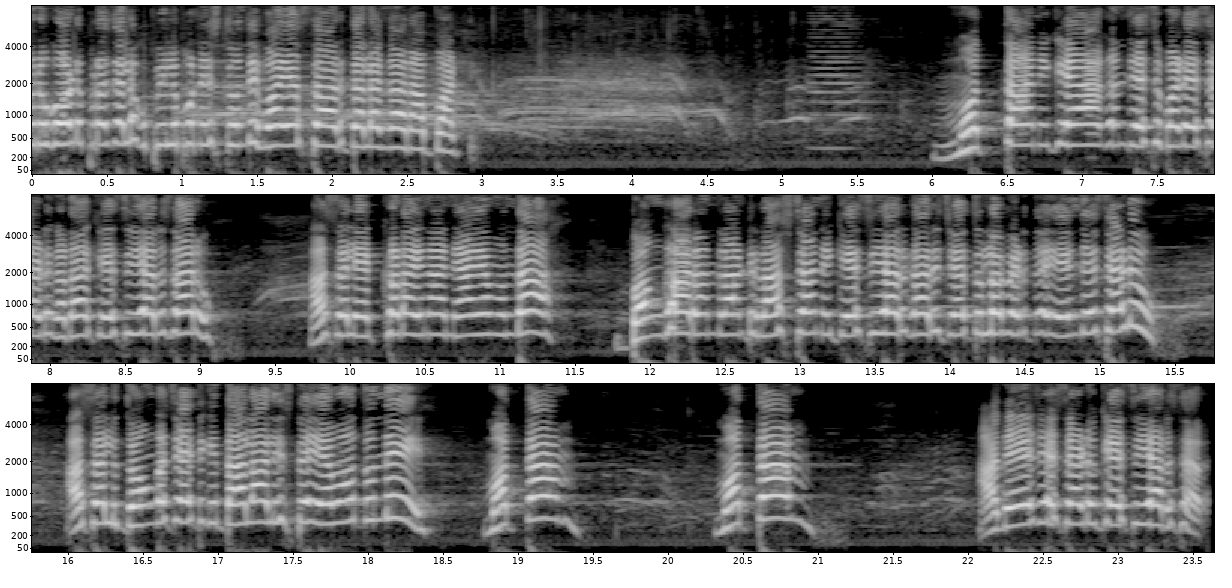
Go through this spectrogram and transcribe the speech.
మునుగోడు ప్రజలకు పిలుపునిస్తుంది వైఎస్ఆర్ తెలంగాణ పార్టీ. మొత్తానికి ఆగం చేసి పడేశాడు కదా కేసీఆర్ సారు. అసలు ఎక్కడైనా న్యాయం ఉందా? బంగారం లాంటి రాష్ట్రాన్ని కేసీఆర్ గారి చేతుల్లో పెడితే ఏం చేశాడు? అసలు దొంగ చేతికి తాళాలు ఇస్తే ఏమవుతుంది? మొత్తం మొత్తం. అదే చేశాడు కేసీఆర్ సార్.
